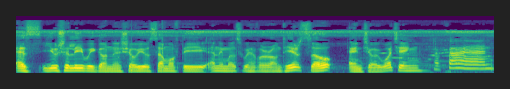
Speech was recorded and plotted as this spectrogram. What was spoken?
As usually, we're gonna show you some of the animals we have around here. So enjoy watching. Have fun.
